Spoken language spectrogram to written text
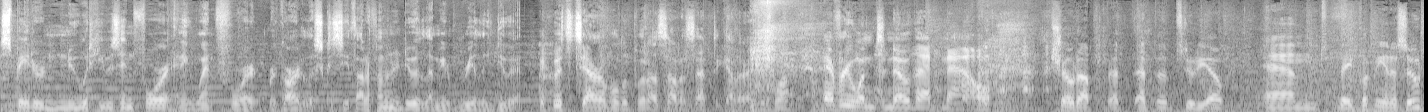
Spader knew what he was in for, and he went for it regardless, because he thought, if I'm going to do it, let me really do it. It was terrible to put us on a set together. I just want everyone to know that now. Showed up at, at the studio, and they put me in a suit,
